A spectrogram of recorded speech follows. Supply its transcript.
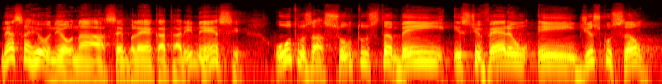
Nessa reunião na Assembleia Catarinense, outros assuntos também estiveram em discussão.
